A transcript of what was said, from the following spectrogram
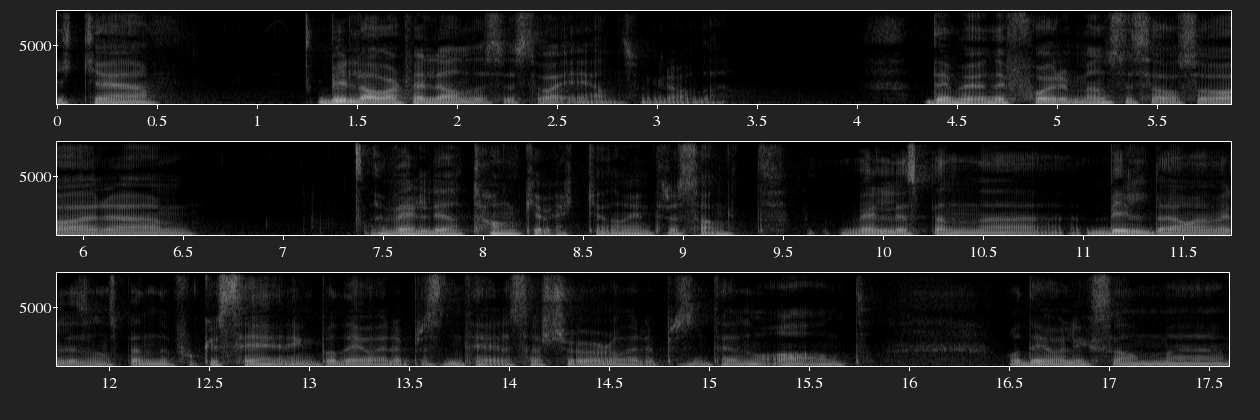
ikke Bildet hadde vært veldig annerledes hvis det var én som gravde. Det med uniformen syns jeg også var eh, veldig tankevekkende og interessant. Veldig spennende bilde og en veldig sånn spennende fokusering på det å representere seg sjøl og representere noe annet. Og det å liksom eh,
